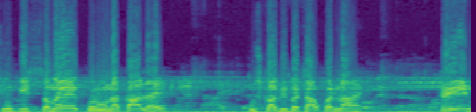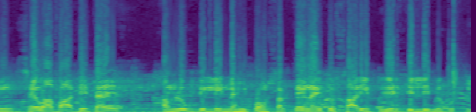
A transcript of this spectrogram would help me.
चूँकि समय कोरोना काल है, उसका भी बचाव करना है। ट्रेन सेवा बाधित है, हम लोग दिल्ली नहीं पहुँच सकते, नहीं तो सारी भीड़ दिल्ली में होती।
